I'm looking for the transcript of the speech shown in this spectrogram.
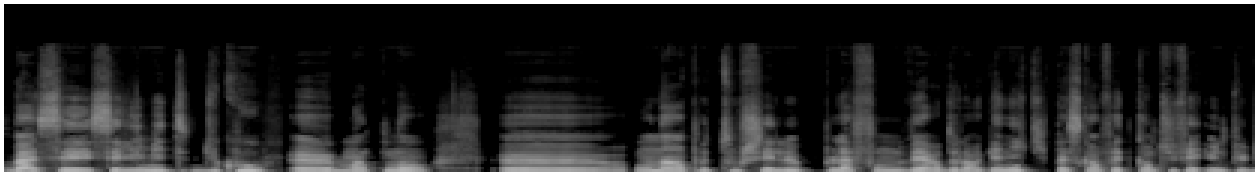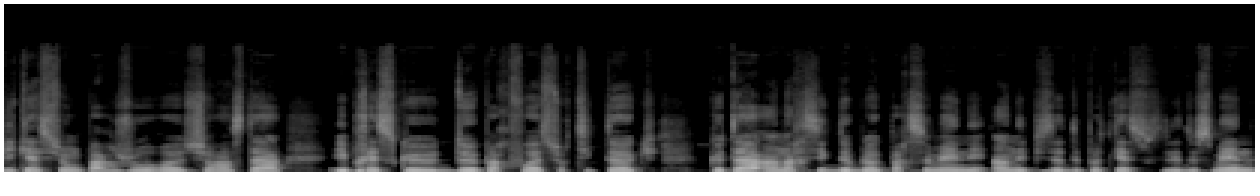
bah, c'est limite. Du coup, maintenant, on a un peu touché le plafond de verre de l'organique parce qu'en fait, quand tu fais une publication par jour, sur Insta et presque deux parfois sur TikTok, que tu as un article de blog par semaine et un épisode de podcast toutes les deux semaines,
